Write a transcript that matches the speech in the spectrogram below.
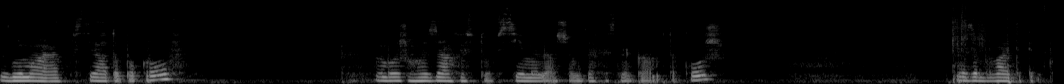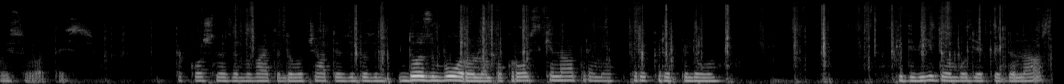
Знімаю свято покров Божого захисту всім і нашим захисникам також. Не забувайте підписуватись. Також не забувайте долучатись до- до збору на Покровський напрямок. Прикріплю під відео будь-який донат.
